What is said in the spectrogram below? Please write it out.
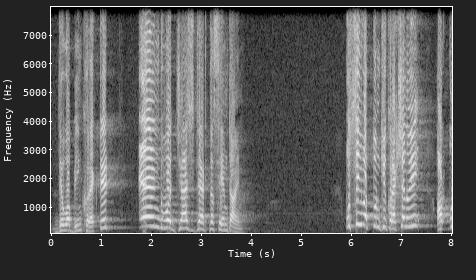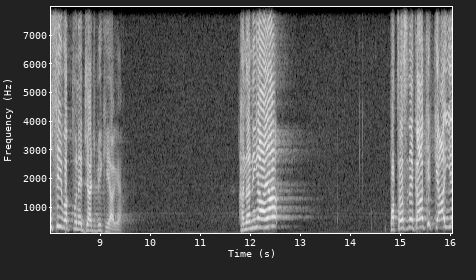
They were being corrected and وہ judged at the same time اسی وقت ان کی کریکشن ہوئی اور اسی وقت انہیں جج بھی کیا گیا۔ ہننیا آیا۔ پترس نے کہا کہ کیا یہ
